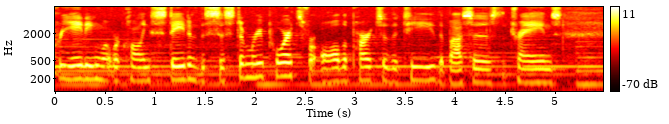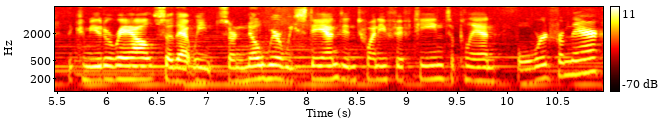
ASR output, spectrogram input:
creating what we're calling state of the system reports for all the parts of the T, the buses, the trains, the commuter rail, so that we sort of know where we stand in 2015 to plan forward from there.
